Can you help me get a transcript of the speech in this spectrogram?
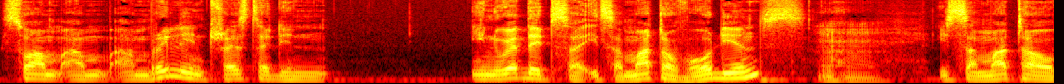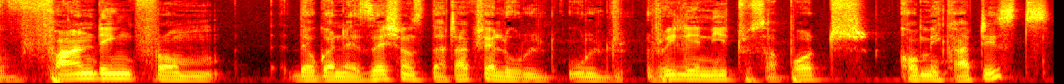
So I'm I'm I'm really interested in in whether it's a, it's a matter of audience, it's a matter of funding from the organizations that actually would, will really need to support comic artists.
